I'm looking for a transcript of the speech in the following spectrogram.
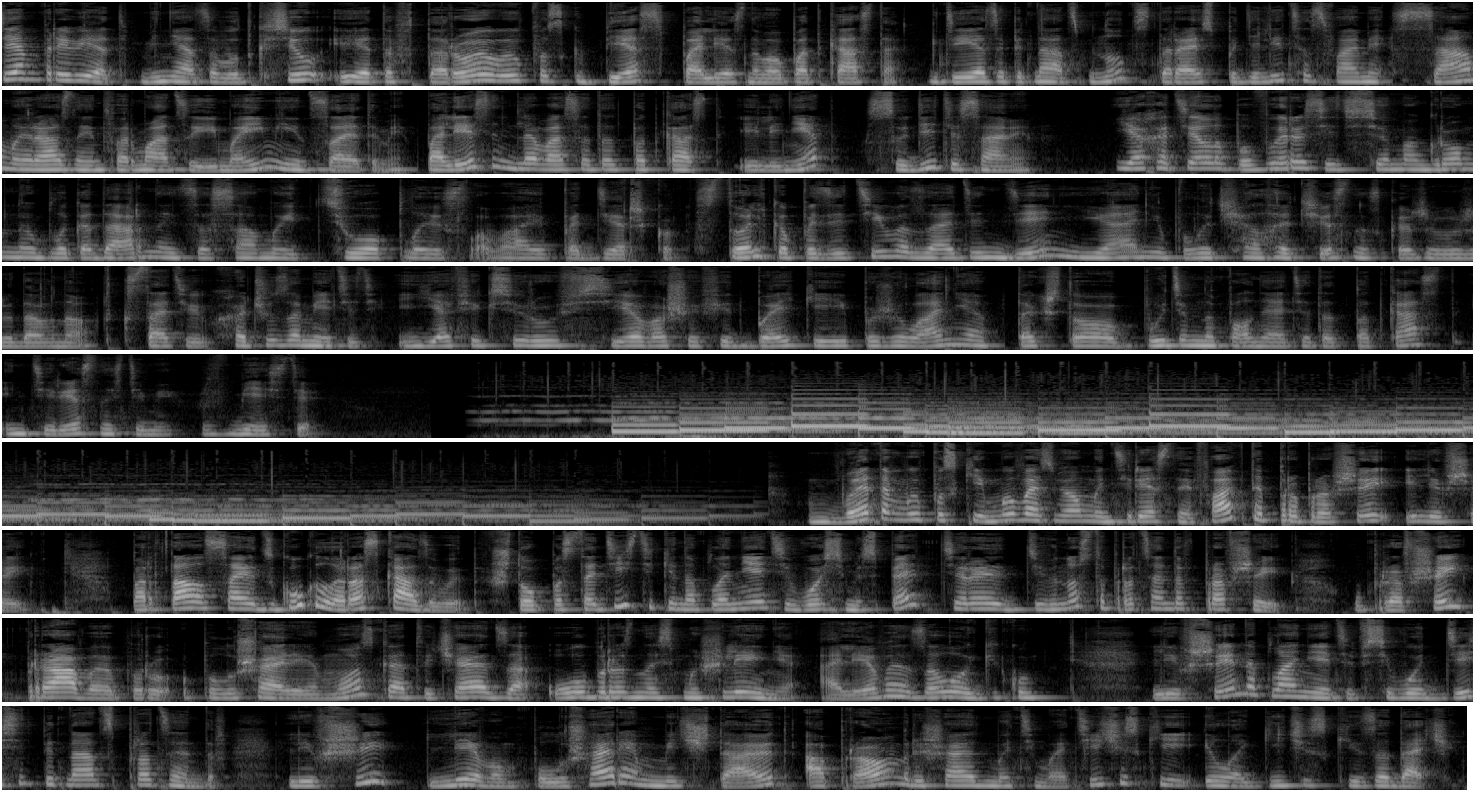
Всем привет! Меня зовут Ксю, и это второй выпуск бесполезного подкаста, где я за 15 минут стараюсь поделиться с вами самой разной информацией и моими инсайтами. Полезен для вас этот подкаст или нет, судите сами. Я хотела бы выразить всем огромную благодарность за самые теплые слова и поддержку. Столько позитива за один день я не получала, честно скажу, уже давно. Кстати, хочу заметить, я фиксирую все ваши фидбэки и пожелания, так что будем наполнять этот подкаст интересностями вместе. В этом выпуске мы возьмем интересные факты про правшей и левшей. Портал сайт Google рассказывает, что по статистике на планете 85-90% правшей. У правшей правое полушарие мозга отвечает за образность мышления, а левое за логику. Левшей на планете всего 10-15%. Левши левым полушарием мечтают, а правым решают математические и логические задачи.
